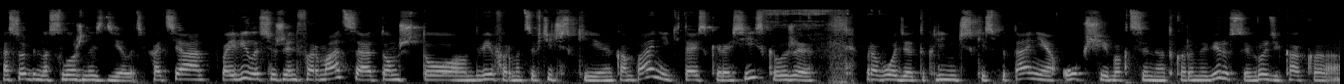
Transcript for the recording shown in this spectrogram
особенно сложно сделать. Хотя появилась уже информация о том, что две фармацевтические компании, китайская и российская, уже проводят клинические испытания общей вакцины от коронавируса, и вроде как э,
